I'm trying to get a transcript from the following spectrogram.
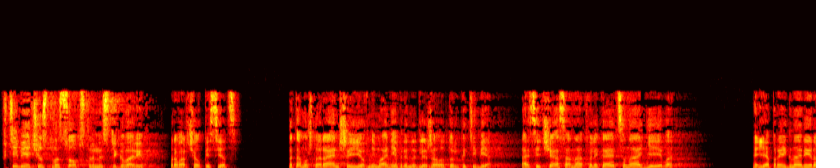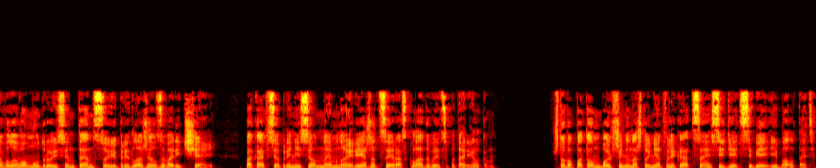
«В тебе чувство собственности, — говорит», — проворчал писец. «Потому что раньше ее внимание принадлежало только тебе, а сейчас она отвлекается на Агеева». Я проигнорировал его мудрую сентенцию и предложил заварить чай, пока все принесенное мной режется и раскладывается по тарелкам. Чтобы потом больше ни на что не отвлекаться, сидеть себе и болтать.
